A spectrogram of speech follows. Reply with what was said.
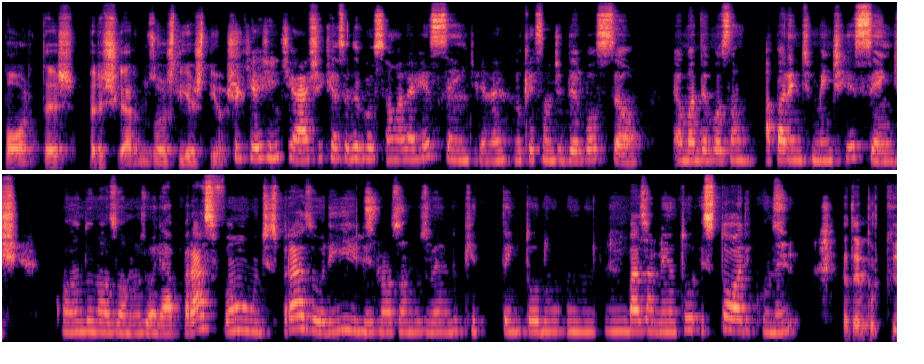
portas para chegarmos aos dias de hoje. Porque a gente acha que essa devoção ela é recente, né? No questão de devoção. É uma devoção aparentemente recente. Quando nós vamos olhar para as fontes, para as origens, nós vamos vendo que tem todo um, embasamento histórico, né? Sim. Até porque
